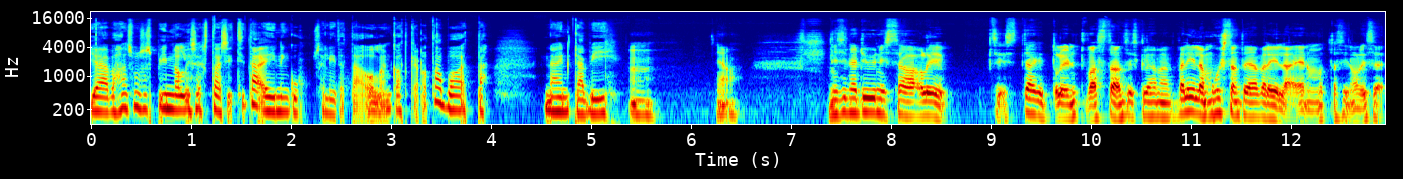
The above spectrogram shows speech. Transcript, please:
jää vähän semmoisessa pinnalliseksi, tai sitten sitä ei niinku selitetä ollenkaan, kerrotaan vaan, että näin kävi. Mm, joo. Niin siinä Dyynissä oli, siis tämäkin tuli nyt vastaan, siis kyllähän mä välillä muistan ja välillä en, mutta siinä oli se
